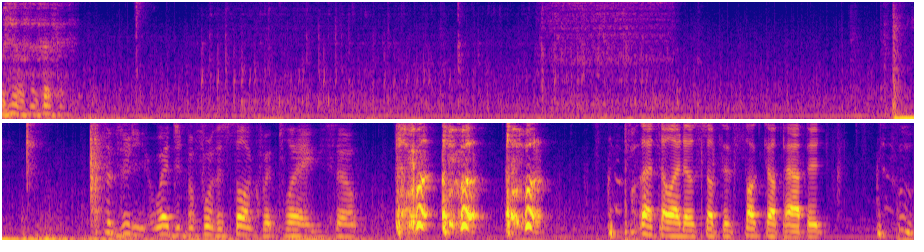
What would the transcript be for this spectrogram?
the video ended before the song quit playing, so that's how I know something fucked up happened.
